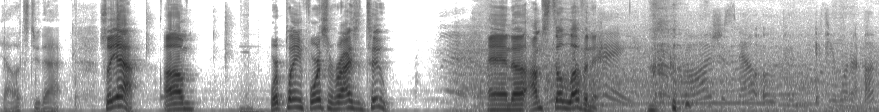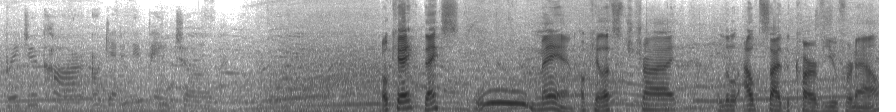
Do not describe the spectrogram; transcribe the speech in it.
Yeah, let's do that. So yeah, um, we're playing Forza Horizon 2. And uh, I'm still loving it. Okay, thanks. Ooh, man. Okay, let's try a little outside the car view for now.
